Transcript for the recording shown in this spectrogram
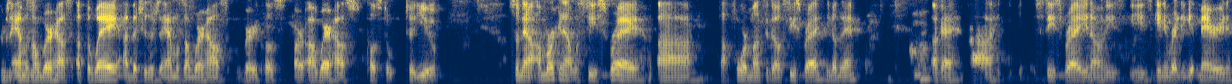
there's an amazon warehouse up the way i bet you there's an amazon warehouse very close or a warehouse close to, to you So now I'm working out with Steve Spray uh, about four months ago. Steve Spray, you know the name? Mhm. Okay. Uh, Steve Spray, you know, he's he's getting ready to get married.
